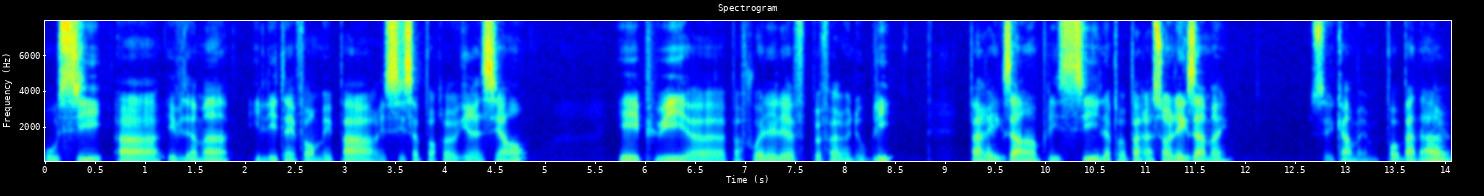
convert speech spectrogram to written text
aussi, évidemment, il est informé par ici sa progression. Et puis, euh, parfois, l'élève peut faire un oubli. Par exemple, ici, la préparation à l'examen. C'est quand même pas banal.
